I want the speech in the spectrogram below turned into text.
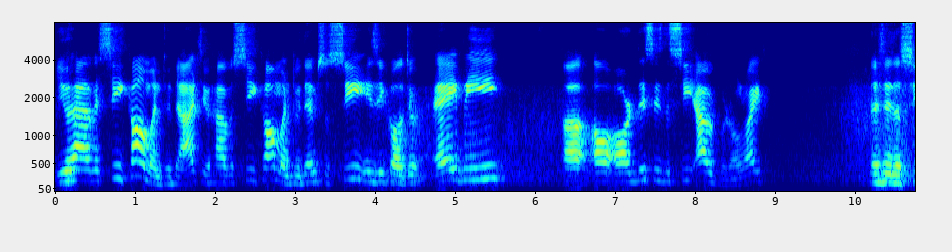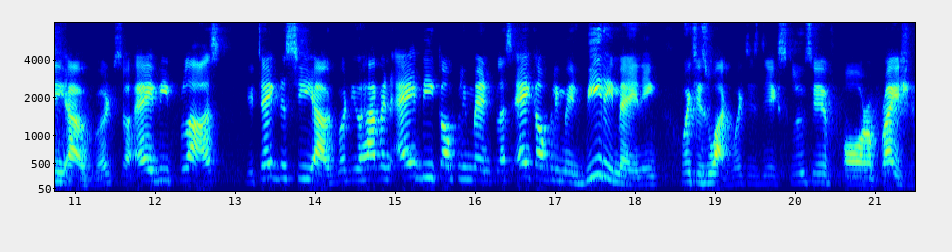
you have a C common to that. You have a C common to them. So C is equal to AB, uh, or, or this is the C output, all right? This is the C output. So AB plus, you take the C output, you have an AB complement plus A complement B remaining, which is what? Which is the exclusive OR operation.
